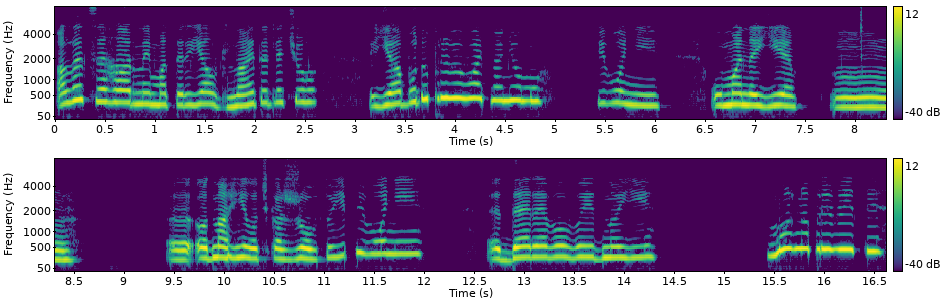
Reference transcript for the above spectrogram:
Але це гарний матеріал. Знаєте для чого? Я буду прививати на ньому півонії. У мене є одна гілочка з жовтої півонії, е, деревовидної. Можна привити.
